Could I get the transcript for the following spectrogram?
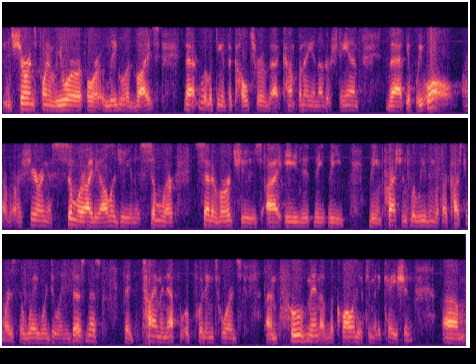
an insurance point of view or, or legal advice, that we're looking at the culture of that company and understand that if we all are, are sharing a similar ideology and a similar set of virtues, i.e., the, the, the, the impressions we're leaving with our customers, the way we're doing business, the time and effort we're putting towards improvement of the quality of communication, um,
